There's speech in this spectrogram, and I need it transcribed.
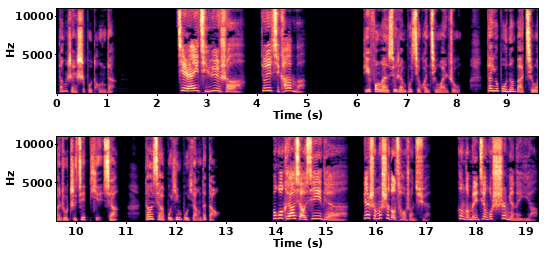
当然是不同的。既然一起遇上，就一起看吧。狄凤兰虽然不喜欢秦婉如。但又不能把秦婉如直接撇下，当下不阴不阳的道：“不过可要小心一点，别什么事都凑上去，跟个没见过世面的一样。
